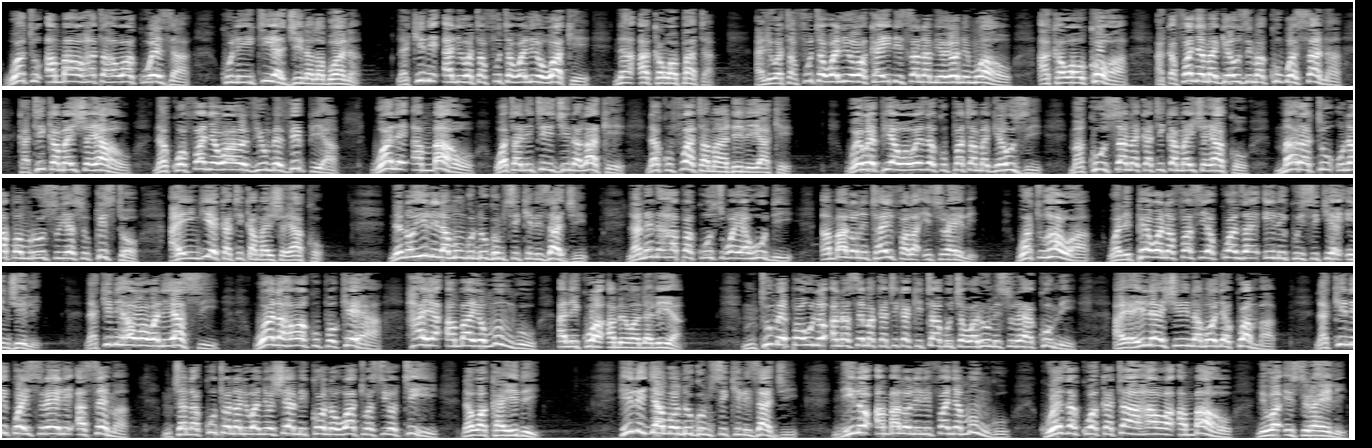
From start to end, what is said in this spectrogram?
Watu ambao hata hawakuweza kuliitia jina la bwana. Lakini aliwatafuta walio wake na akawapata. Aliwatafuta walio wakaidi sana mioyoni mwao akawaokoa akafanya mageuzi makubwa sana katika maisha yao na kuwafanya wawe viumbe vipya wale ambao watalitii jina lake na kufuata maadili yake wewe pia waweza kupata mageuzi makuu sana katika maisha yako mara tu unapomruhusu yesu kristo aingie katika maisha yako. Neno hili la mungu ndugu msikilizaji lanena hapa kuhusu wayahudi ambalo ni taifa la israeli. Watu hawa walipewa nafasi ya kwanza ili kuisikia injili lakini hawa waliasi wala hawakupokea haya ambayo mungu alikuwa amewaandalia mtume paulo anasema katika kitabu cha warumi sura ya 1 aya ile ya 21 kwamba lakini kwa israeli asema mchana kutwa naliwanyoshea mikono watu wasiotii na wakaidi. Hili jambo ndugu msikilizaji ndilo ambalo lilifanya mungu kuweza kuwakataa hawa ambao ni waisraeli.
